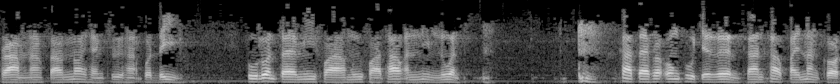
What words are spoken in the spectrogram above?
พรามนางสาวน้อยแห่งคือหบดี ผู้ล้วนแต่มีฝ่ามือฝ่าเท้าอันนิ่มนวลข้าแต่พระองค์ผู้เจริญการเข้าไปนั่งกอด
